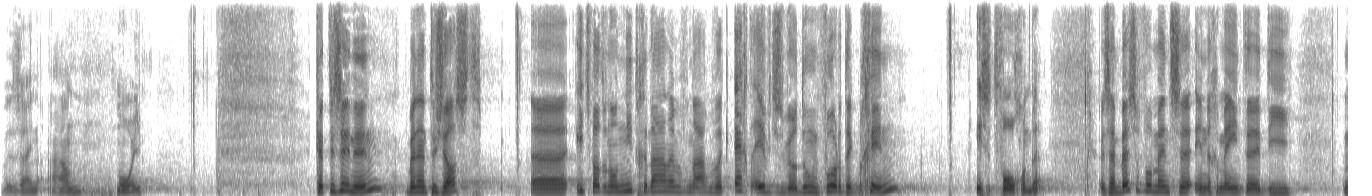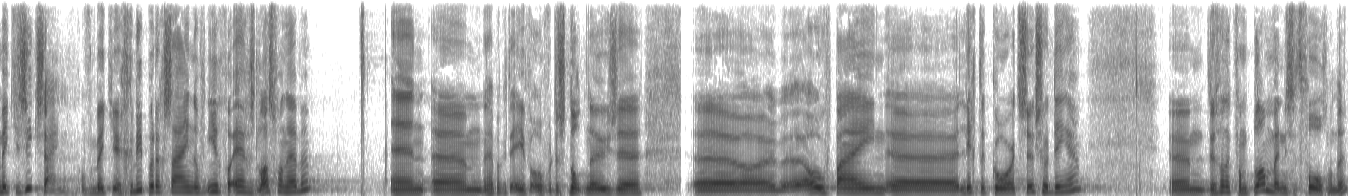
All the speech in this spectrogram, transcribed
We zijn aan. Mooi. Ik heb er zin in. Ik ben enthousiast. Uh, iets wat we nog niet gedaan hebben vandaag, wat ik echt eventjes wil doen voordat ik begin, is het volgende. Er zijn best wel veel mensen in de gemeente die een beetje ziek zijn. Of een beetje grieperig zijn, of in ieder geval ergens last van hebben. En um, dan heb ik het even over de snotneuzen, uh, hoofdpijn, uh, lichte koorts, zulke soort dingen. Um, dus wat ik van plan ben is het volgende.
